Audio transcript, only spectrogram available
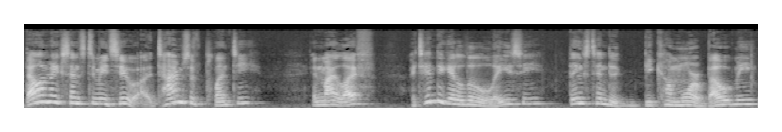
that one makes sense to me too. At times of plenty in my life, I tend to get a little lazy. Things tend to become more about me.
